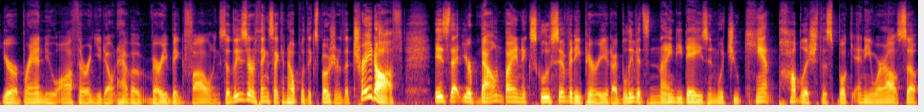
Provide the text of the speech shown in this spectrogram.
you're a brand new author and you don't have a very big following. So these are things that can help with exposure. The trade-off is that you're bound by an exclusivity period. I believe it's 90 days in which you can't publish this book anywhere else. So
